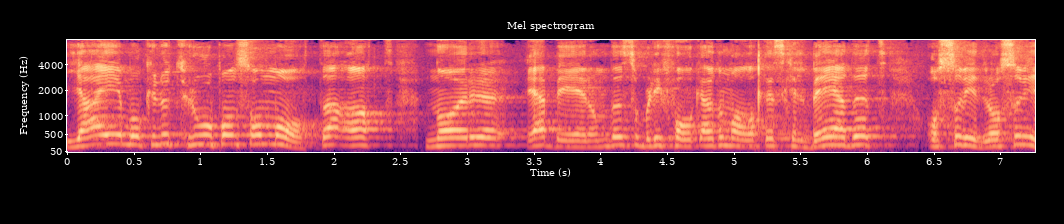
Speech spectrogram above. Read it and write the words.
Jeg må kunne tro på en sånn måte at når jeg ber om det, så blir folk automatisk helbredet, osv., osv.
